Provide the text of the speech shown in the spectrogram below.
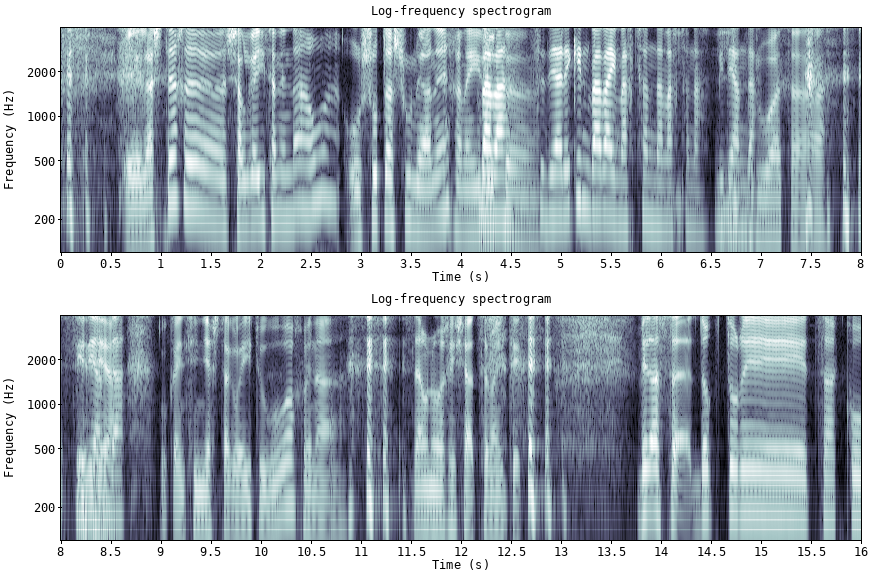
e, laster, uh, salgai izanen da, hau? Osotasunean, eh? Gana ba, ba, zedearekin, ba, bai, martxan da, martxan da, bidean da. Liburua eta zedea. Ukain zinjastak behitugu, bena ez da uno errexatzen maitek. Beraz, doktoretzako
